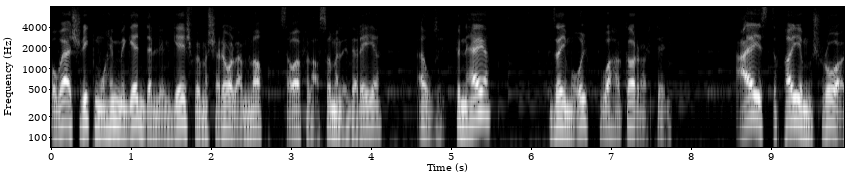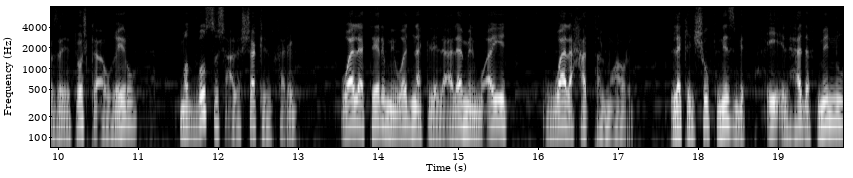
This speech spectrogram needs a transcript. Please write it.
وبقى شريك مهم جدا للجيش في مشاريعه العملاقة سواء في العاصمة الإدارية أو غيره. في النهاية زي ما قلت وهكرر تاني. عايز تقيم مشروع زي توشكا أو غيره ما تبصش على الشكل الخارجي ولا ترمي ودنك للإعلام المؤيد ولا حتى المعارض. لكن شوف نسبة تحقيق الهدف منه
